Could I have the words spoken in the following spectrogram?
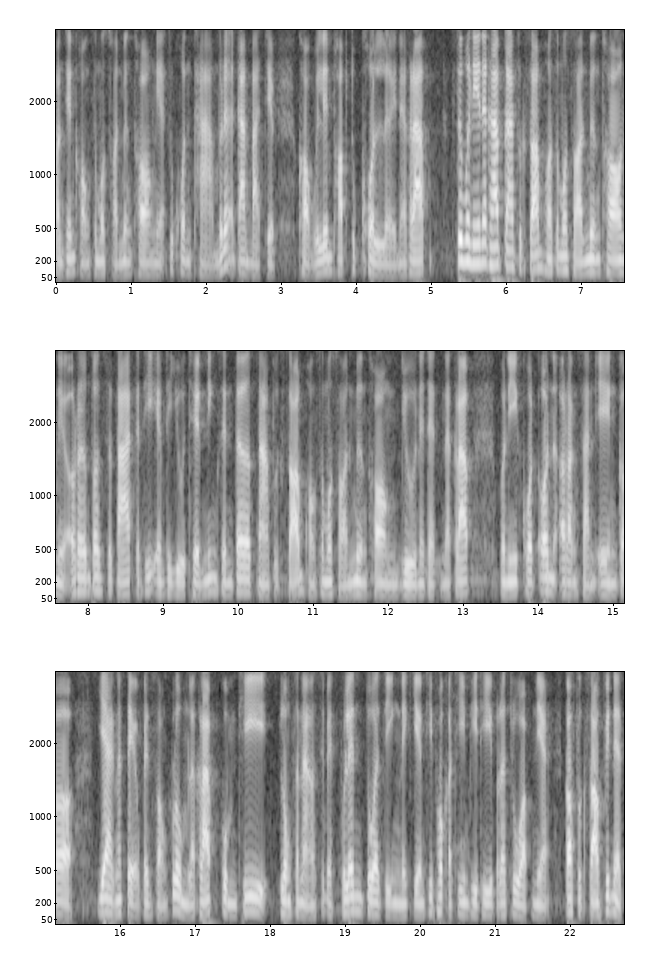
คอนเทนต์ของสโมสรเมืองทองเนี่ยทุกคนถามเรื่องอาการบาดเจ็บของวิลเลนพ็อฟทุกคนเลยนะครับ ซึ่งวันนี้นะครับการฝึกซ้อมของสโมสรเมืองทองเนี่ยเริ่มต้นสตาร์ทกันที่ MTU Training Center สนามฝึกซ้อมของสโมสรเมืองทองยูไนเต็ดนะครับ วันนี้โค้ชอ้นอรังสรรค์เองก็แยกนักเตะออกเป็น 2 กลุ่มแล้วครับ กลุ่มที่ลงสนาม 11 ผู้เล่นตัวจริงในเกมที่พบกับทีม PT ประจวบเนี่ยก็ฝึกซ้อมฟิตเนส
